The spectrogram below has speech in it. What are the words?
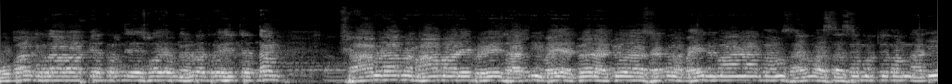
भोपाल गोदावास के भूपालकृतावाप्यतन्ते स्वयं सर्वत्र हि चद्धम् महामारी प्रवेश आदि भय अज्वल अज्वल सकल भय निर्माणात्मं सर्वससमुच्युतम् आदि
